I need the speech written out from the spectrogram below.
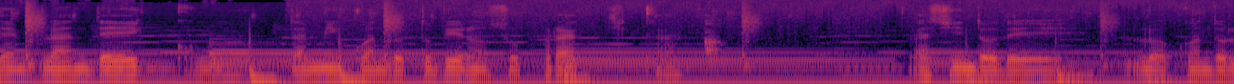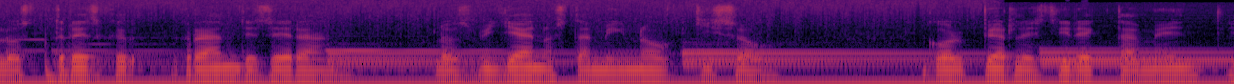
en plan de EQ, también cuando tuvieron su práctica, haciendo de cuando los tres gr- grandes eran los villanos también no quiso golpearles directamente.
